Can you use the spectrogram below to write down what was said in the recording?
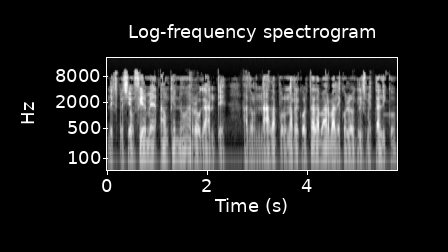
de expresión firme aunque no arrogante, adornada por una recortada barba de color gris metálico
